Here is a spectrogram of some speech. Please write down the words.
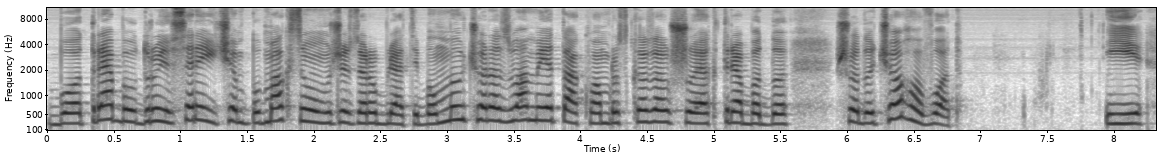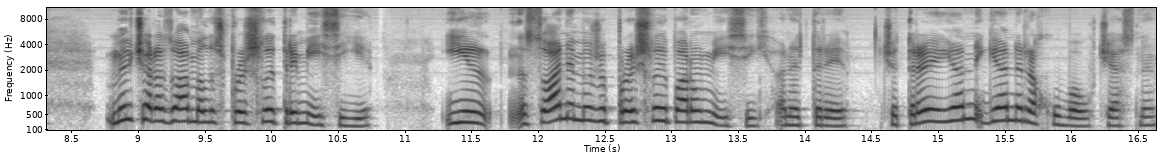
бо треба в другій серії чим по максимуму вже заробляти. Бо ми вчора з вами я так вам розказав, що як треба до що до чого. Вот. І ми вчора з вами лише пройшли три місії. І сьогодні ми вже пройшли пару місій, а не три. Чи три, я, я не рахував, чесно.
